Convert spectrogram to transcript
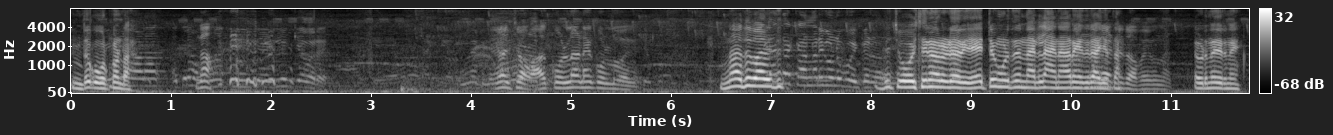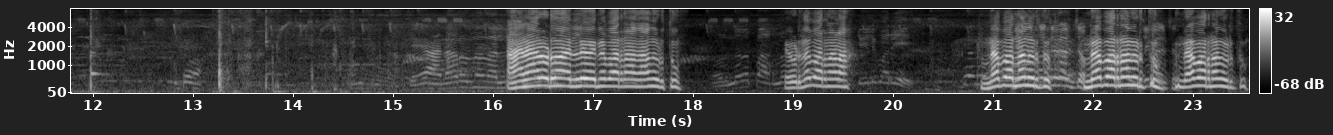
എന്താ കോർക്കണ്ട? എന്നാ അത് പറ- ഇത് ചോദിച്ചതിനോട് ചോദിച്ചതിന് അവരോട് അറിയാം ഏറ്റവും കൂടുതൽ നല്ല അനാർ ഏത് എവിടെ നിന്ന് വരുന്നേ? എവിടുന്ന നല്ല വരുന്ന പറഞ്ഞാ ഞാൻ നിർത്തും. എവിടുന്ന പറഞ്ഞാടാ എന്നാ പറഞ്ഞാ നിർത്തും. എന്നാ പറഞ്ഞാ നിർത്തും. എന്നാ പറഞ്ഞാ നിർത്തും.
